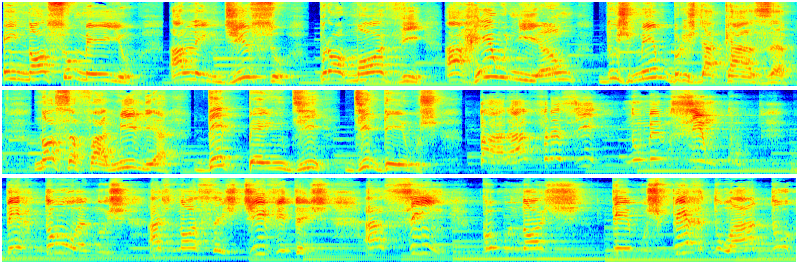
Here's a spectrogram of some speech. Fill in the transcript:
em nosso meio. Além disso, promove a reunião dos membros da casa. Nossa família depende de Deus. Paráfrase número 5. Perdoa-nos as nossas dívidas, assim como nós temos perdoado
